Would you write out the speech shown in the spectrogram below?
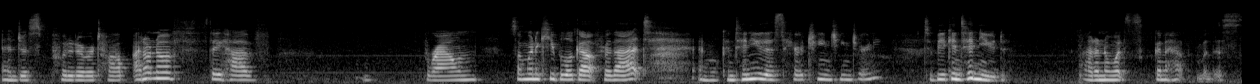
and just put it over top. I don't know if they have brown, so I'm gonna keep a lookout for that and we'll continue this hair changing journey to be continued. I don't know what's gonna happen with this.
